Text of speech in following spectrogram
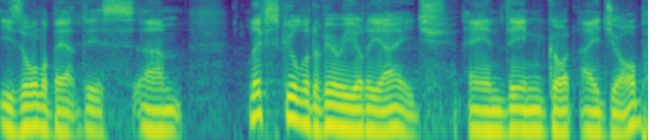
is all about this. Um, left school at a very early age and then got a job,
